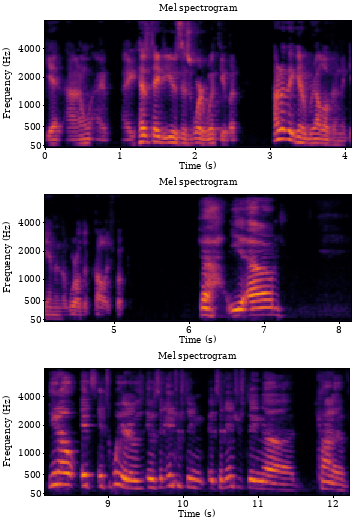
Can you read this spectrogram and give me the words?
get? I don't. I, I hesitate to use this word with you, but how do they get relevant again in the world of college football? Yeah, yeah. Um, you know, it's it's weird. It was it was an interesting it's an interesting uh, kind of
